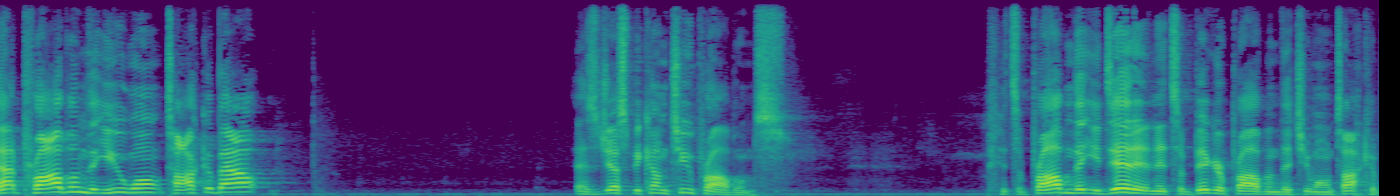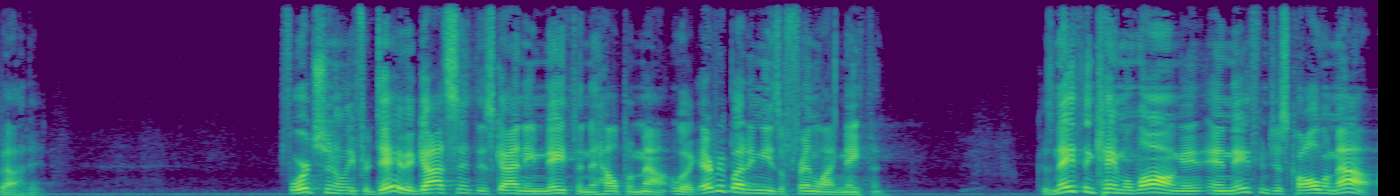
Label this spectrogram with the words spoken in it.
That problem that you won't talk about has just become two problems. It's a problem that you did it, and it's a bigger problem that you won't talk about it. Fortunately for David, God sent this guy named Nathan to help him out. Look, everybody needs a friend like Nathan. Because Nathan came along and, and, Nathan just called him out.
